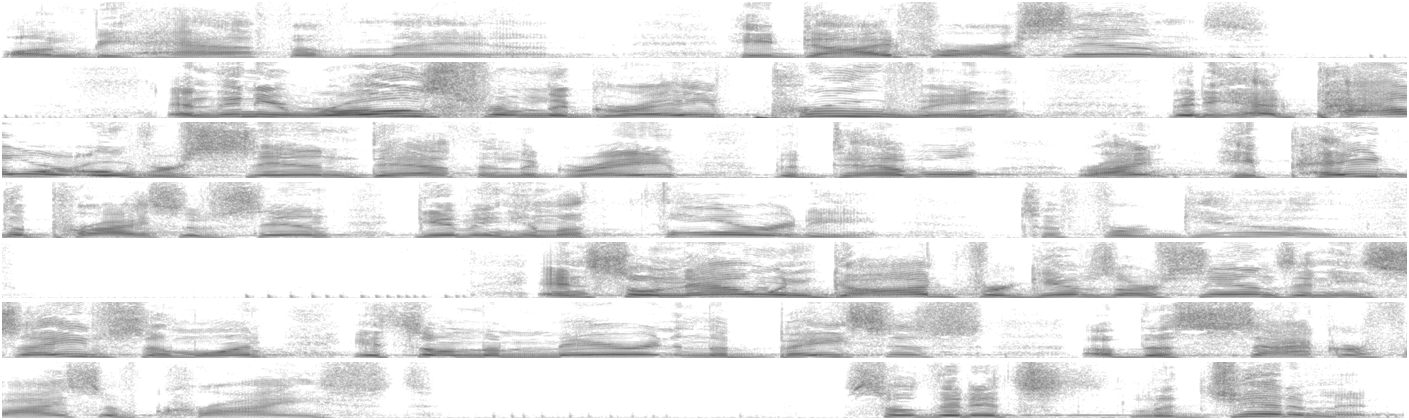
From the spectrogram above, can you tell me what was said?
on behalf of man. He died for our sins. And then he rose from the grave, proving that he had power over sin, death, and the grave, the devil, right? He paid the price of sin, giving him authority to forgive. And so now, when God forgives our sins and He saves someone, it's on the merit and the basis of the sacrifice of Christ. So that it's legitimate,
